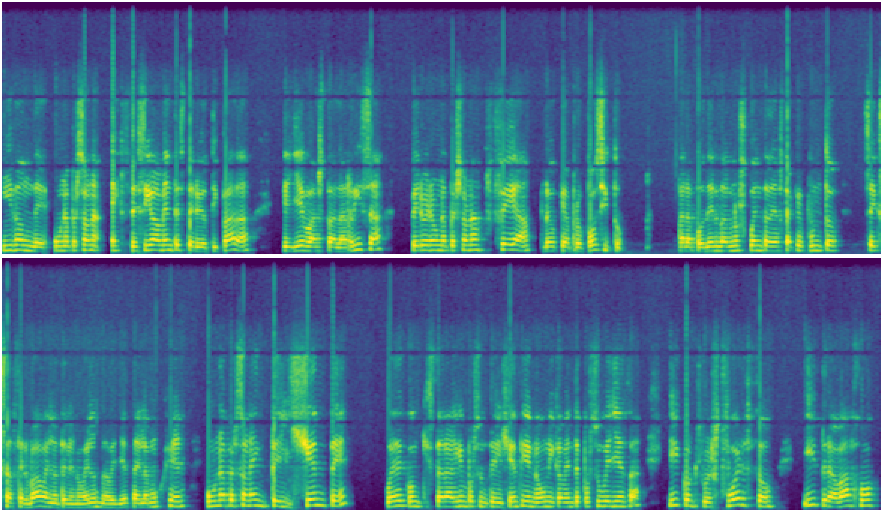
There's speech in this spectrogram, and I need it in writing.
y donde una persona excesivamente estereotipada, que lleva hasta la risa, pero era una persona fea, creo que a propósito, para poder darnos cuenta de hasta qué punto se exacerbaba en la telenovela la belleza de la mujer, una persona inteligente puede conquistar a alguien por su inteligencia y no únicamente por su belleza, y con su esfuerzo y trabajo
